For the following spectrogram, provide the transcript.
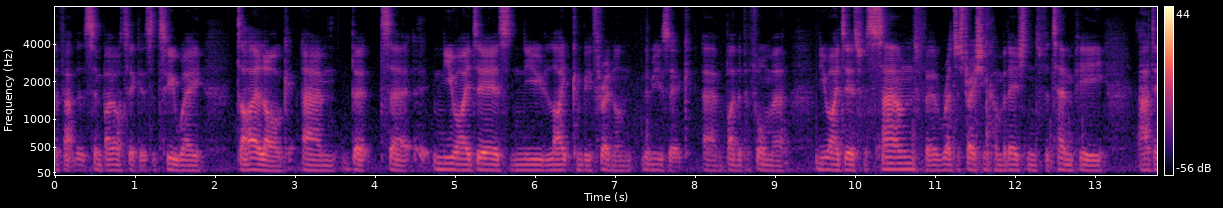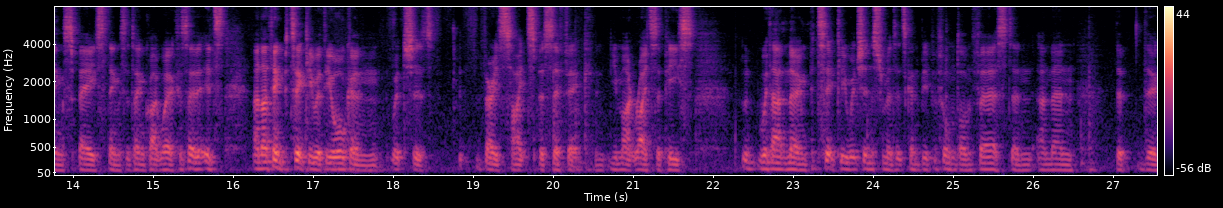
the fact that it's symbiotic, it's a two way dialogue, um, that uh, new ideas, new light can be thrown on the music um, by the performer new ideas for sound, for registration combinations, for tempi, adding space, things that don't quite work. So it's, and I think particularly with the organ, which is very site specific, you might write a piece without knowing particularly which instrument it's going to be performed on first, and, and then the, the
